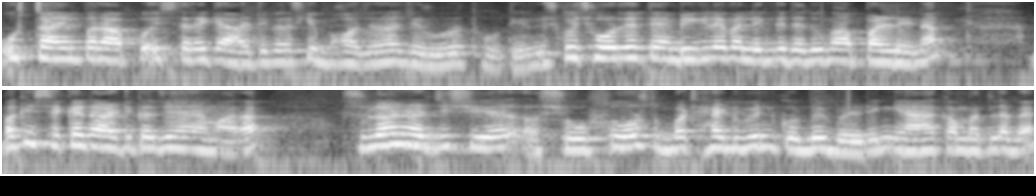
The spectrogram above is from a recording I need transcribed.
उस टाइम पर आपको इस तरह के आर्टिकल्स की बहुत ज़्यादा ज़रूरत होती है। तो इसको छोड़ देते हैं। अभी के लिए मैं लिंक दे दूँगा आप पढ़ लेना। बाकी सेकंड आर्टिकल जो है हमारा solar energy share source but headwind could be building यहाँ का मतलब है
